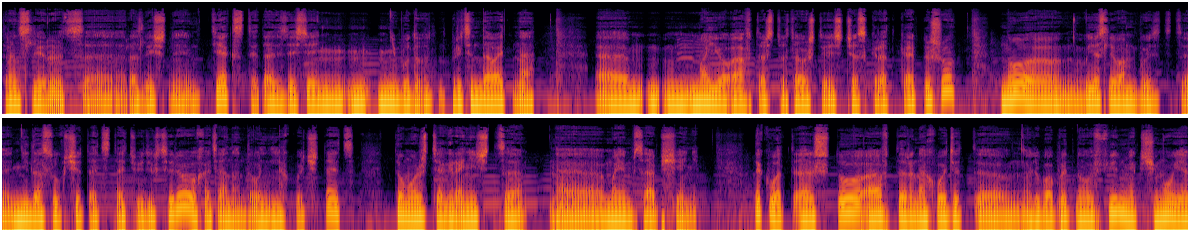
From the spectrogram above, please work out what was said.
транслируются различные тексты. Да, здесь я не буду претендовать на э, мое авторство того, что я сейчас кратко опишу, но э, если вам будет недосуг читать статью Дегтярева, хотя она довольно легко читается, то можете ограничиться э, моим сообщением. Так вот, э, что автор находит э, любопытного в фильме, к чему я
